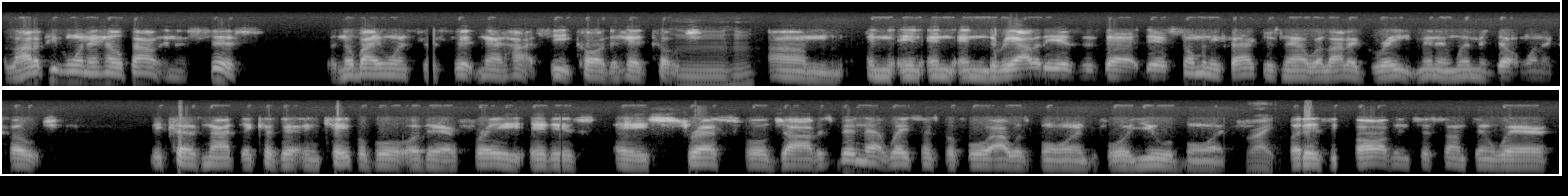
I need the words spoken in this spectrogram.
a lot of people want to help out and assist, but nobody wants to sit in that hot seat called the head coach. Mm-hmm. Um, and, and, and, and the reality is, is that there's so many factors now where a lot of great men and women don't want to coach because not because they're incapable or they're afraid. It is a stressful job. It's been that way since before I was born, before you were born. Right. But it's evolved into something where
